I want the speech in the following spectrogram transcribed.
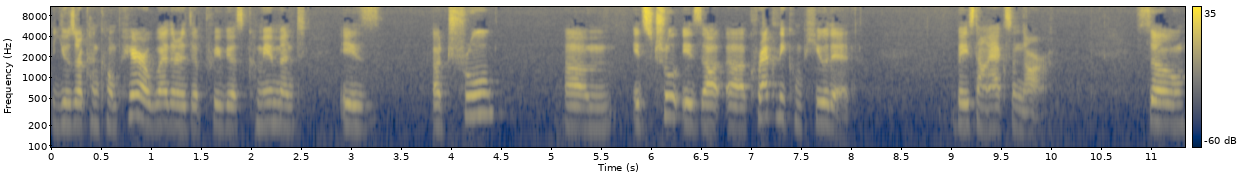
The user can compare whether the previous commitment is a true, um, it's true is uh, uh, correctly computed based on x and r. So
